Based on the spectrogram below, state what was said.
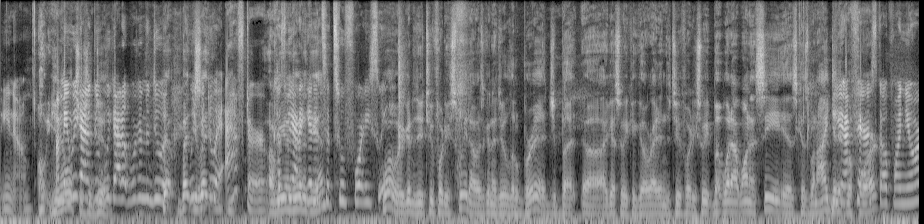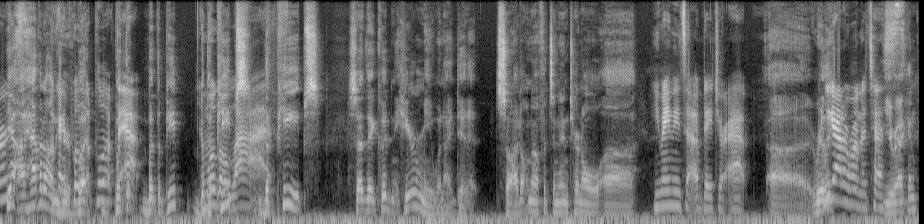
you know. Oh, you I know mean, what we gotta do, do? We got to We're gonna do it. Yeah, but we should do it after we because gonna we got to get into end? 240 Sweet. well, we are to do 240 Sweet. I was to do a little bridge, but uh, I guess we could go right into 240 Sweet. But what I want to see is because when I did do you it have before, Periscope on yours? yeah, I have it on okay, here. Pull, but pull up but the app. but the peep, we'll the go peeps, live. the peeps said they couldn't hear me when I did it. So I don't know if it's an internal. Uh, you may need to update your app. uh, really? We got to run a test. You reckon?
